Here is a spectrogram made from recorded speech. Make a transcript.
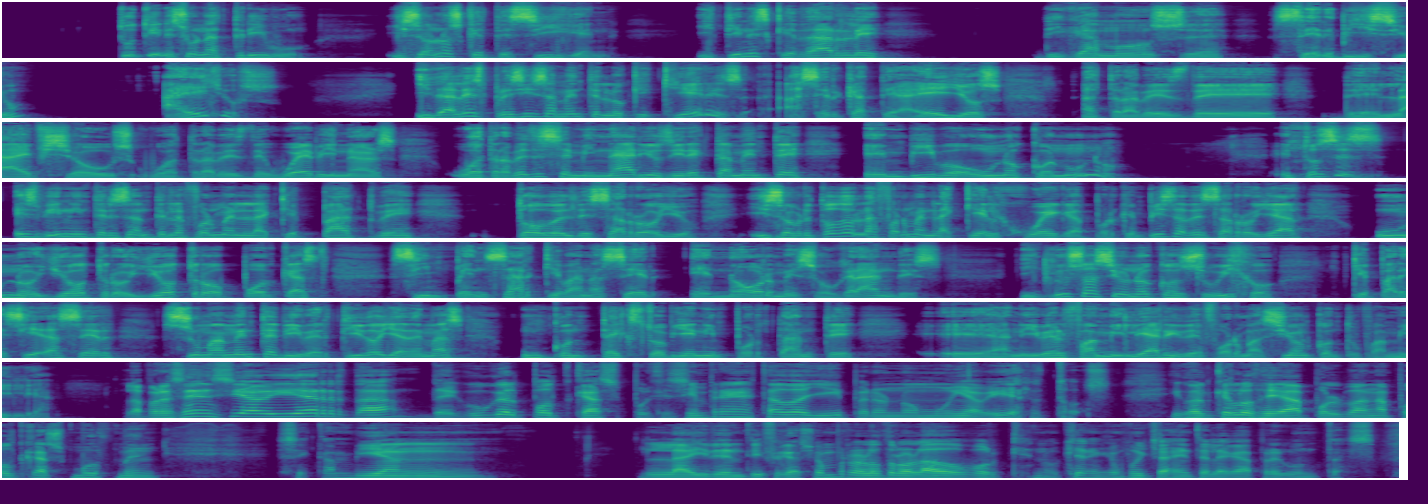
Tú tienes una tribu y son los que te siguen y tienes que darle, digamos, eh, servicio a ellos. Y dales precisamente lo que quieres. Acércate a ellos a través de, de live shows o a través de webinars o a través de seminarios directamente en vivo uno con uno. Entonces es bien interesante la forma en la que Pat ve todo el desarrollo y sobre todo la forma en la que él juega, porque empieza a desarrollar uno y otro y otro podcast sin pensar que van a ser enormes o grandes. Incluso hace uno con su hijo, que pareciera ser sumamente divertido y además un contexto bien importante eh, a nivel familiar y de formación con tu familia. La presencia abierta de Google Podcast, porque siempre han estado allí, pero no muy abiertos. Igual que los de Apple van a Podcast Movement, se cambian la identificación por el otro lado porque no quieren que mucha gente le haga preguntas.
